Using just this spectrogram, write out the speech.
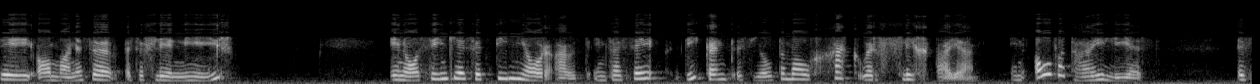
sê haar man is 'n is 'n vleenier en haar seentjie is so 10 jaar oud en sy sê die kind is heeltemal gek oor vliegtye. En al wat hy lees is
